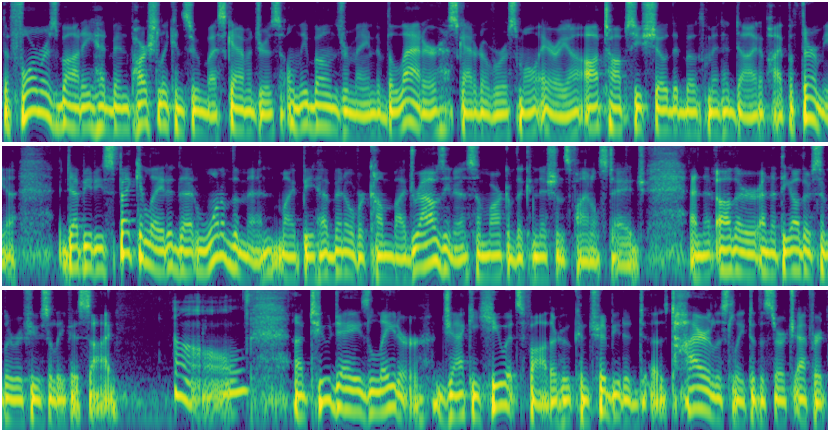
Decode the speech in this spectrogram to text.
The former's body had been partially consumed by scavengers. Only bones remained of the latter, scattered over a small area. Autopsy showed that both men had died of hypothermia. Deputies speculated that one of the men might be have been overcome by drowsiness, a mark of the condition's final stage, and that other and that the other simply refused to leave his side. Oh. Uh, two days later, Jackie Huett's father, who contributed uh, tirelessly to the search effort,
